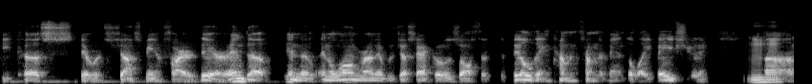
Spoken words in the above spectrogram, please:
because there was shots being fired there. End up in the in the long run, it was just echoes off of the building coming from the Mandalay Bay shooting. Mm-hmm. Uh,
